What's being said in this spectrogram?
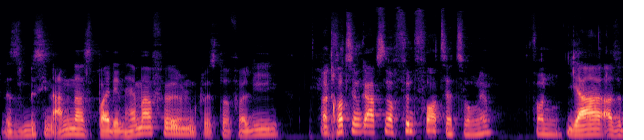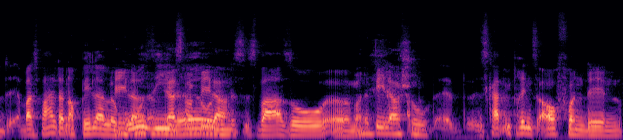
Das ist ein bisschen anders bei den Hammer-Filmen, Christopher Lee. Aber trotzdem gab es noch fünf Fortsetzungen, ne? Von Ja, also was war halt dann auch Bela Bela, Lugosi, ne? Es war ne? Bela. und es, es war so ähm, war eine Bela-Show. Äh, Es gab übrigens auch von den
